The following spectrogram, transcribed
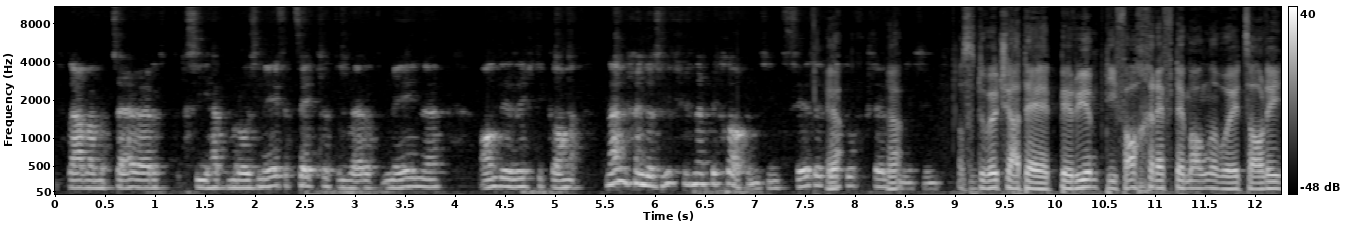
Ich glaube, wenn wir 10 wären, hätten wir uns mehr verzettelt und wären mehr in eine andere Richtung gegangen. Nein, wir können das wirklich nicht beklagen. Wir sind sehr, sehr gut aufgestellt. Ja. Also du willst ja den berühmten Fachkräftemangel, wo jetzt alle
